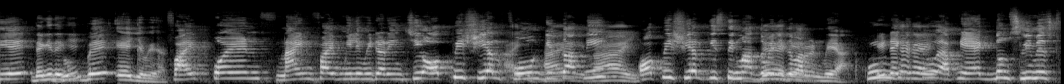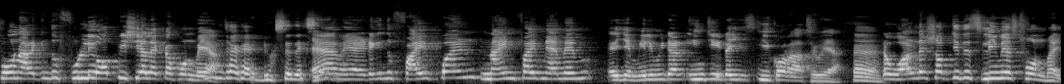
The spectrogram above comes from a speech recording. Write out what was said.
দিয়ে দেখি, দেখি। ঢুকবে এই যে ভাইয়া 5.95 মিলিমিটার ইঞ্চি অফিশিয়াল ফোন কিন্তু আপনি অফিশিয়াল কিস্তির মাধ্যমে নিতে পারবেন ভাইয়া। এটা কিন্তু আপনি একদম স্লিমেস্ট ফোন আর কিন্তু ফুললি অফিশিয়াল একটা ফোন ভাইয়া। কোন জায়গায় ঢুকছে দেখছেন? হ্যাঁ ভাইয়া এটা কিন্তু 5.95 mm এই যে মিলিমিটার ইঞ্চি এটা ই করা আছে ভাইয়া। হ্যাঁ। এটা ওয়ার্ল্ডের সবচেয়ে স্লিমেস্ট ফোন ভাই।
